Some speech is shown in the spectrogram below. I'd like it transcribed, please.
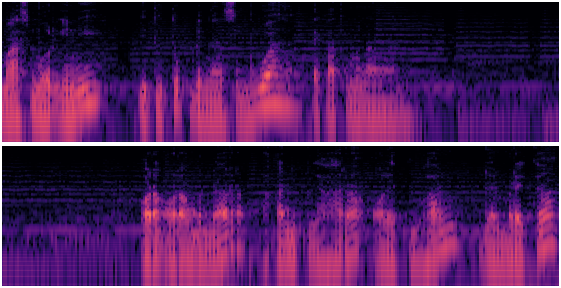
Mazmur ini ditutup dengan sebuah tekad kemenangan Orang-orang benar akan dipelihara oleh Tuhan dan mereka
